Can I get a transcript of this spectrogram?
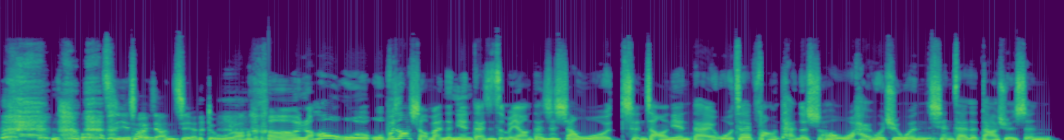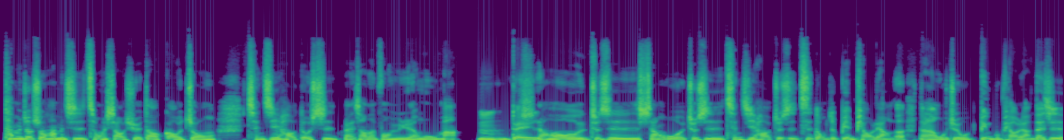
我自己会这样解读了。嗯，然后我我不知道小曼的年代是怎么样，但是像我成长的年代，我在访谈的时候，我还会去问现在的大学生，他们就说他们其实从小学到高中成绩好都是班上的风云人物嘛。嗯，对，然后就是像我，就是成绩好，就是自动就变漂亮了。当然，我觉得我并不漂亮，但是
